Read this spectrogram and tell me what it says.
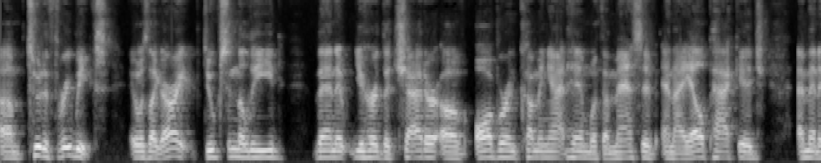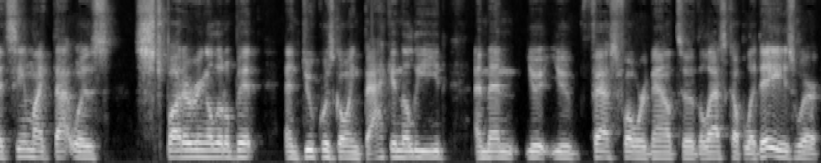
um, two to three weeks, it was like, all right, Duke's in the lead. Then it, you heard the chatter of Auburn coming at him with a massive NIL package. And then it seemed like that was sputtering a little bit, and Duke was going back in the lead. And then you you fast forward now to the last couple of days where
